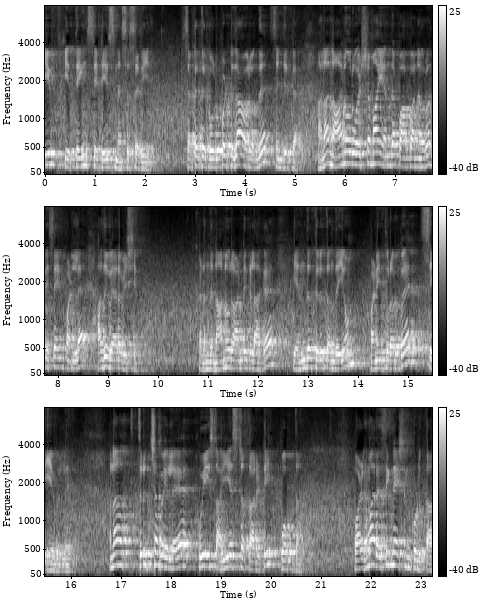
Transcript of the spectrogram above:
if he thinks it is necessary சட்டத்துக்கு உட்பட்டு தான் அவர் வந்து செஞ்சிருக்கார். ஆனால் நானூறு வருஷமாக எந்த பாப்பானவரும் ரிசைன் பண்ணல. அது வேற விஷயம். கடந்த நானூறு ஆண்டுகளாக எந்த திருத்தந்தையும் பணித்துறப்பு செய்யவில்லை. ஆனால் திருச்சபையில் who is the highest authority pope தான். வழக்கமாக ரெசிக்னேஷன் கொடுத்தா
